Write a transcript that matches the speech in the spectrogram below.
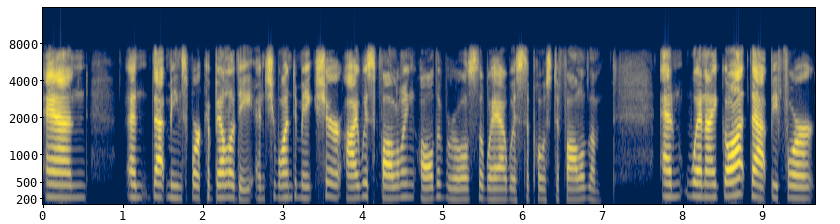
And and that means workability and she wanted to make sure I was following all the rules the way I was supposed to follow them. And when I got that before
